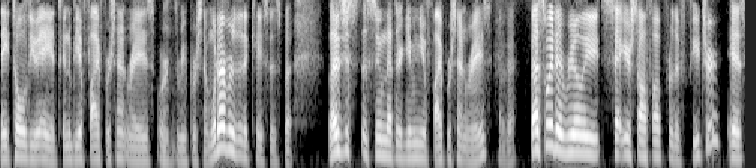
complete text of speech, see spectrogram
they told you, hey, it's going to be a 5% raise or 3%, mm-hmm. whatever the case is. But let's just assume that they're giving you a 5% raise. Okay. Best way to really set yourself up for the future is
